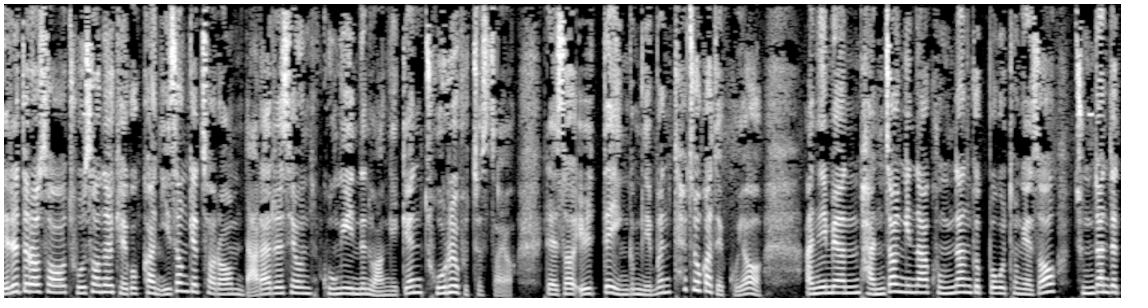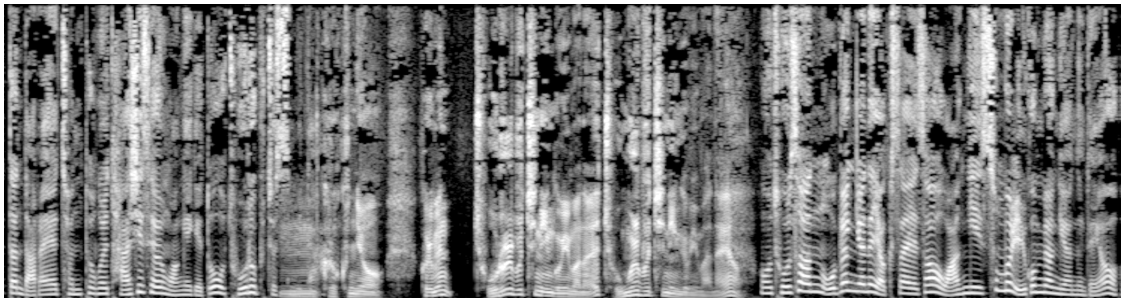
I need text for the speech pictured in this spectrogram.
예를 들어서 조선을 개국한 이성계처럼 나라를 세운 공이 있는 왕에겐 조를 붙였어요. 그래서 일대 임금님은 태조가 됐고요. 아니면 반정이나 국난 극복을 통해서 중단됐던 나라의 전통을 다시 세운 왕에게도 조를 붙였습니다. 음, 그렇군요. 그러면 조를 붙인 임금이 많아요? 종을 붙인 임금이 많아요? 어, 조선 500년의 역사에서 왕이 27명이었는데요.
